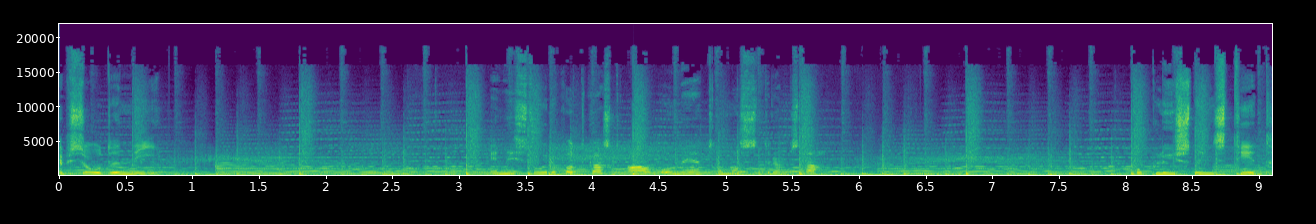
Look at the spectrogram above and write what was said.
Episode 9. En historiepodkast av og med Thomas Strømstad. Opplysningstid.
